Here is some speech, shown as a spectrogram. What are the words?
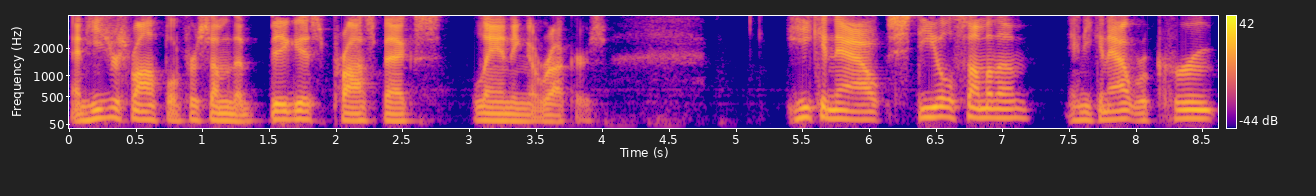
and he's responsible for some of the biggest prospects landing at Rutgers. he can now steal some of them and he can out recruit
